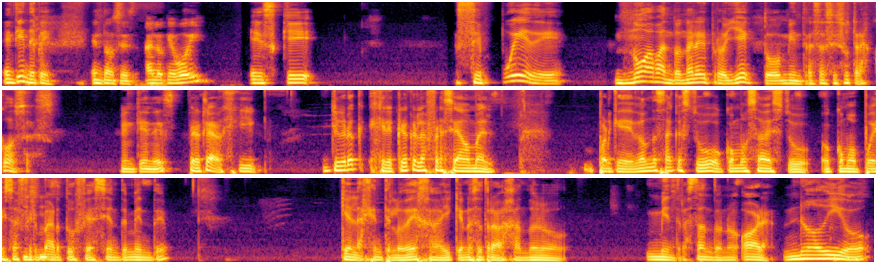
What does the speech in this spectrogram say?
Entiende, Pe. Entonces, a lo que voy es que se puede no abandonar el proyecto mientras haces otras cosas. ¿Me entiendes? Pero claro, yo creo que, que creo que lo has fraseado mal. Porque ¿de dónde sacas tú o cómo sabes tú o cómo puedes afirmar tú fehacientemente que la gente lo deja y que no está trabajando mientras tanto, ¿no? Ahora, no digo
